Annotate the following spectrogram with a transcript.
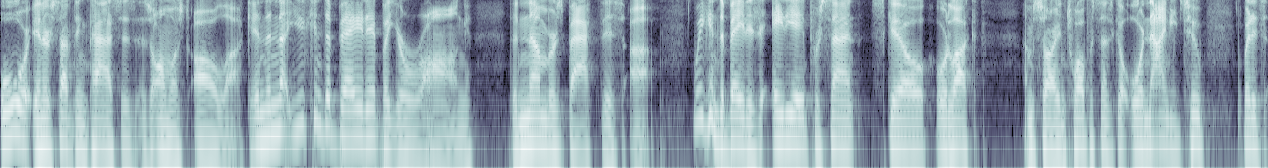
or intercepting passes is almost all luck. And the, you can debate it, but you're wrong. The numbers back this up. We can debate is 88% skill or luck. I'm sorry, and 12% skill or 92, but it's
